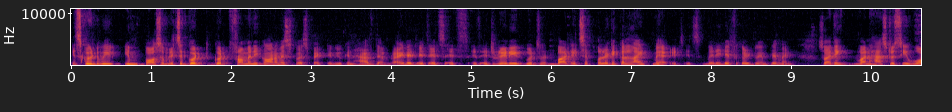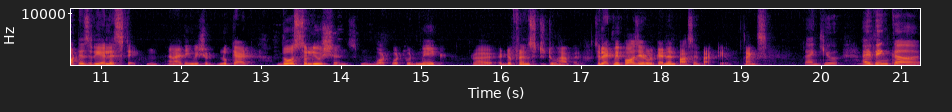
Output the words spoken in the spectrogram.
it's going to be impossible. It's a good good from an economist perspective. You can have them, right? It, it, it's it's it's really good, but it's a political nightmare. It's it's very difficult to implement. So I think one has to see what is realistic, hmm? and I think we should look at those solutions. Hmm? What what could make uh, a difference to, to happen. So let me pause here, Ulka, and then pass it back to you. Thanks. Thank you. I think uh,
